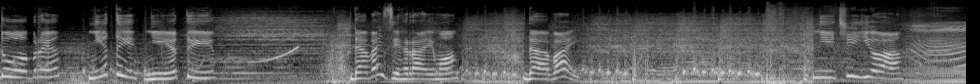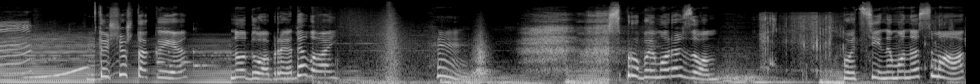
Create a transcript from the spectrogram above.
Добре. Ні ти, ні ти. Давай зіграємо. Давай. Нічия. Що ж таке? Ну добре, давай. Спробуємо разом. Оцінимо на смак.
